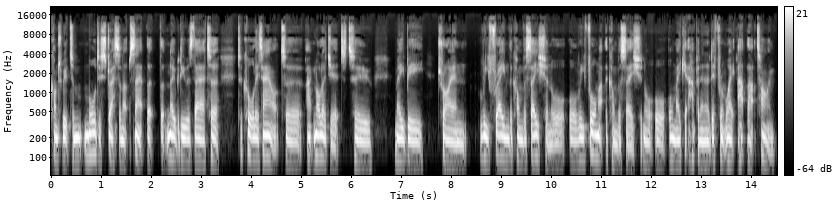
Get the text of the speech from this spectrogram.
contribute to more distress and upset that that nobody was there to to call it out, to acknowledge it, to maybe try and reframe the conversation or, or reformat the conversation or, or, or make it happen in a different way at that time?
